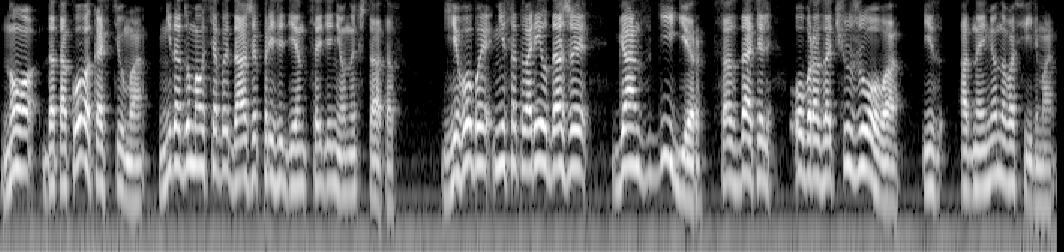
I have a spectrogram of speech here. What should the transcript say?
Но до такого костюма не додумался бы даже президент Соединенных Штатов. Его бы не сотворил даже Ганс Гигер, создатель образа чужого из одноименного фильма.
